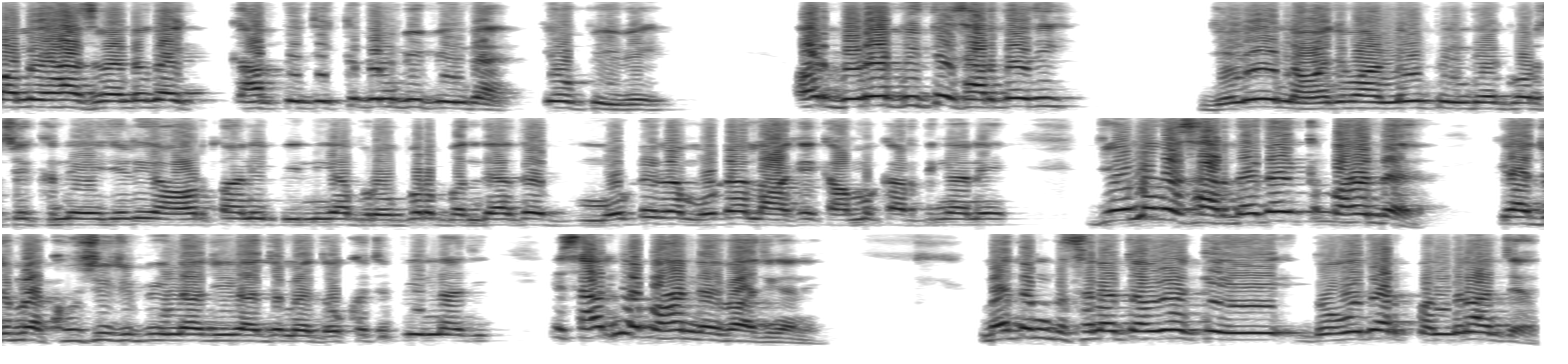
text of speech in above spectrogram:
ਭਾਵੇਂ ਹਸਬੰਡ ਉਹਦਾ ਇੱਕ ਹਫ਼ਤੇ 'ਚ ਇੱਕ ਦਿਨ ਵੀ ਪੀਂਦਾ ਕਿ ਉਹ ਪੀਵੇ। ਔਰ ਬਿਨਾਂ ਪੀਤੇ ਸਰਦਾ ਜੀ। ਜਿਹੜੇ ਨੌਜਵਾਨ ਨਹੀਂ ਪੀਂਦੇ, ਗੁਰਸਿੱਖ ਨੇ, ਜਿਹੜੇ ਔਰਤਾਂ ਨਹੀਂ ਪੀਂਦੀਆਂ, ਬਰੋਬਰ ਬੰਦਿਆਂ ਤੇ ਮੋਢੇ ਨਾਲ ਮੋਢਾ ਲਾ ਕੇ ਕੰਮ ਕਰਦੀਆਂ ਨੇ। ਜੇ ਉਹਨਾਂ ਦਾ ਸਰਦਾ ਤਾਂ ਇੱਕ ਬਹਾਨਾ ਹੈ ਕਿ ਅੱਜ ਮੈਂ ਖੁਸ਼ੀ 'ਚ ਪੀਣਾ ਜੀ, ਅੱਜ ਮੈਂ ਦੁੱਖ 'ਚ ਪੀਣਾ ਜੀ। ਇਹ ਸਾਰੀਆਂ ਬਹਾਨੇਬਾਜ਼ੀਆਂ ਨੇ। ਮੈਂ ਤੁਹਾਨੂੰ ਦੱਸਣਾ ਚਾਹੁੰਦਾ ਕਿ 2015 'ਚ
